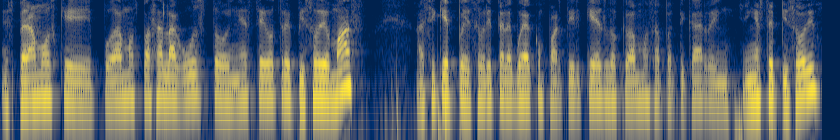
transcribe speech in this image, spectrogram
esperamos que podamos pasarla a gusto en este otro episodio más. Así que pues ahorita les voy a compartir qué es lo que vamos a platicar en, en este episodio.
